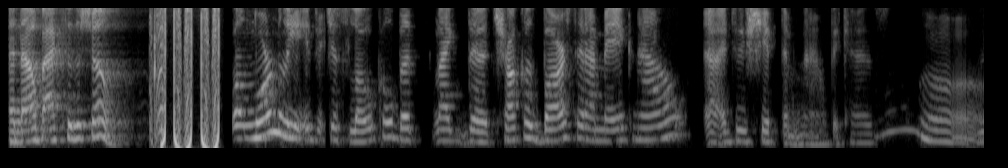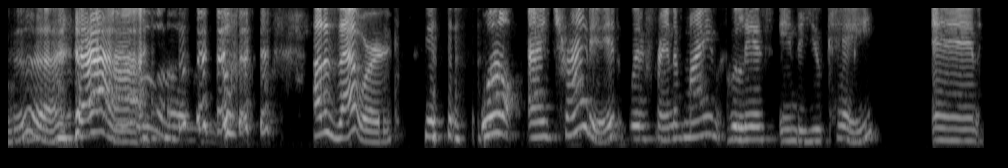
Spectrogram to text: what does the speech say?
And now back to the show. Well, normally it's just local, but like the chocolate bars that I make now, I do ship them now because. How does that work? well, I tried it with a friend of mine who lives in the UK, and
